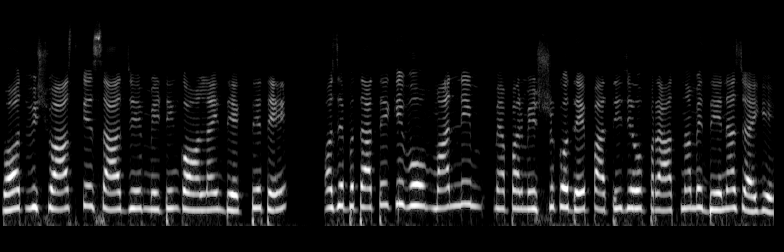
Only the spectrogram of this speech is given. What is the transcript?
बहुत विश्वास के साथ जो मीटिंग को ऑनलाइन देखते थे और ये बताते कि वो मान नहीं मैं परमेश्वर को दे पाती जो प्रार्थना में देना चाहिए।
